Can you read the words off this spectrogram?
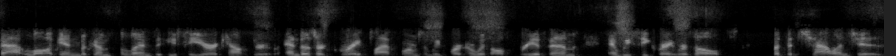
that login becomes the lens that you see your account through. And those are great platforms, and we partner with all three of them, and we see great results. But the challenge is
